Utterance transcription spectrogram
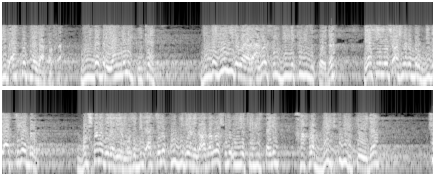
bid'atni paydo qilsa dinda bir yangilik kirib dinda yo'q edi boyagi amal shuni dinga kirgizib qo'ydi. Yoki bo'lmasa shunaqa bir bid'atchiga bir boshpana beradigan bo'lsa bid'atchini quvib yurgan edi. Odamlar shuni uyga kirgizdagi saqlab berkitib yuribdi uyda. Shu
